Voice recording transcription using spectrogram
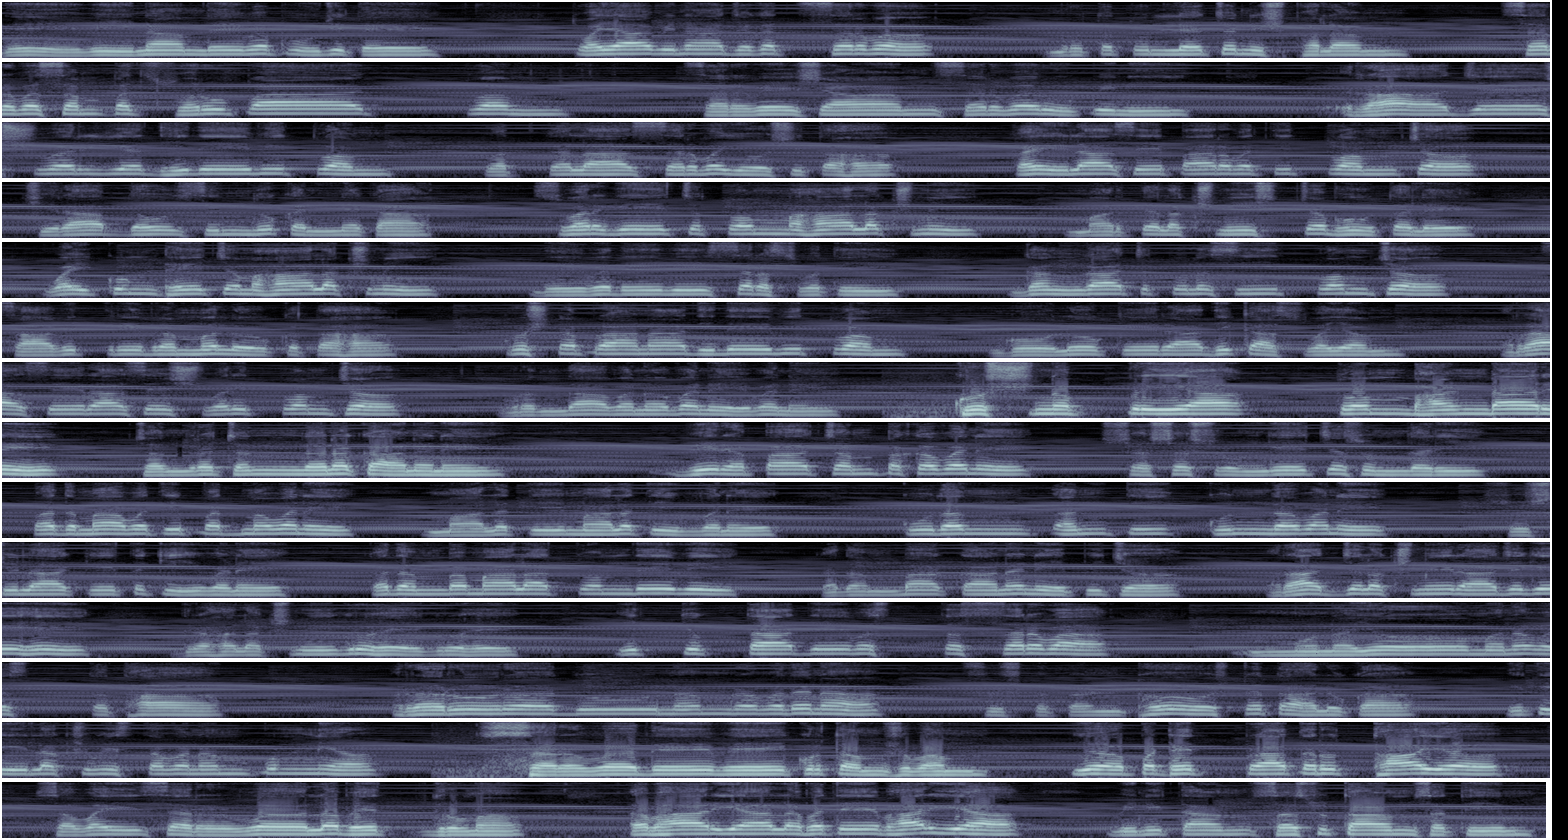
देवीनां देवपूजिते त्वया विना जगत् मृततुल्यच मृततुल्य च निष्फलं सर्वसम्पत्स्वरूपा त्वं सर्वेषां सर्वरूपिणी। राजेश्वर्यधिदेवी त्वं त्वत्कला सर्वयोषितः। कैलासे पार्वती त्वं च क्षिराब्धौ सिन्धुकन्यका। स्वर्गे च त्वं महालक्ष्मी। मर्त्यलक्ष्मीश्च भूतले। वैकुण्ठे च महालक्ष्मी। देवदेवी सरस्वती गङ्गा च तुलसी त्वं च सावित्री ब्रह्मलोकतः कृष्णप्राणाधिदेवी त्वं गोलोके राधिका स्वयं रासे रासेश्वरि त्वं च वृन्दावनवने वने कृष्णप्रिया त्वं भाण्डारे चन्द्रचन्दनकानने विरपा चम्पकवने शशशृङ्गे च सुन्दरी पद्मावती पद्मवने मालती मालती वने कुदंती कुंदवने सुशिला केतकी वने कदम्बमाला त्वं देवी कदम्बाकाननेऽपि च राज्यलक्ष्मी राजगेहे ग्रहलक्ष्मी गृहे गृहे इत्युक्ता देवस्तसर्वा मुनयो मनवस्तथा ररुरदूनम्रवदना शुष्ककण्ठोष्टतालुका इति लक्ष्मीस्तवनं पुण्य। सर्वदेवे कृतं शुभं। य पठेत् प्रातरुत्थाय। स वै सर्वलभेत् द्रुम। अभार्या लभते भार्या। विनितां ससुतां सतीं।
